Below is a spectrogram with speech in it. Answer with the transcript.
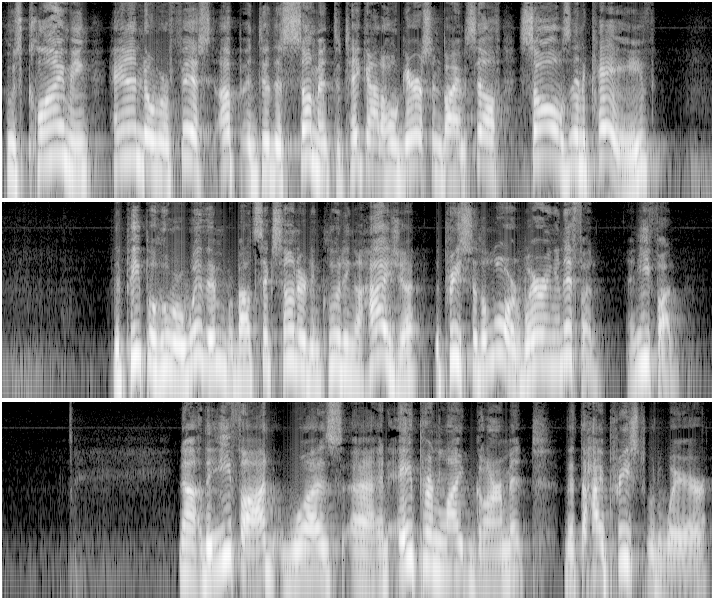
who's climbing hand over fist up into the summit to take out a whole garrison by himself. Saul's in a cave. The people who were with him were about 600, including Ahijah, the priest of the Lord, wearing an ephod. An ephod. Now, the ephod was uh, an apron like garment that the high priest would wear.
